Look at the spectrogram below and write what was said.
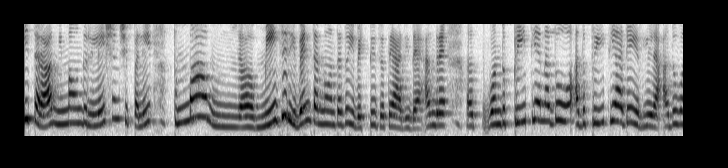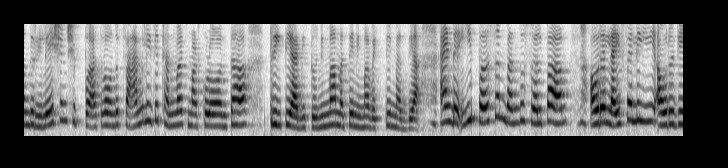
ಈ ಥರ ನಿಮ್ಮ ಒಂದು ರಿಲೇಷನ್ಶಿಪ್ಪಲ್ಲಿ ತುಂಬ ಮೇಜರ್ ಇವೆಂಟ್ ಅನ್ನುವಂಥದ್ದು ಈ ವ್ಯಕ್ತಿ ಜೊತೆ ಆಗಿದೆ ಅಂದರೆ ಒಂದು ಪ್ರೀತಿ ಅನ್ನೋದು ಅದು ಪ್ರೀತಿಯಾಗೇ ಇರಲಿಲ್ಲ. ಅದು ಒಂದು ರಿಲೇಷನ್ಶಿಪ್ ಅಥವಾ ಒಂದು ಫ್ಯಾಮಿಲಿಗೆ ಕನ್ವರ್ಟ್ ಮಾಡ್ಕೊಳ್ಳೋ ಪ್ರೀತಿಯಾಗಿತ್ತು ನಿಮ್ಮ ಮತ್ತು ನಿಮ್ಮ ವ್ಯಕ್ತಿ ಮಧ್ಯ. ಆ್ಯಂಡ್ ಈ ಪರ್ಸನ್ ಬಂದು ಸ್ವಲ್ಪ ಅವರ ಲೈಫಲ್ಲಿ ಅವ್ರಿಗೆ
